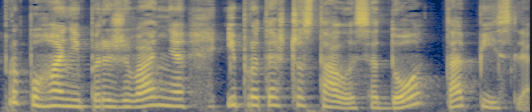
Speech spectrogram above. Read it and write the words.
про погані переживання і про те, що сталося до та після.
